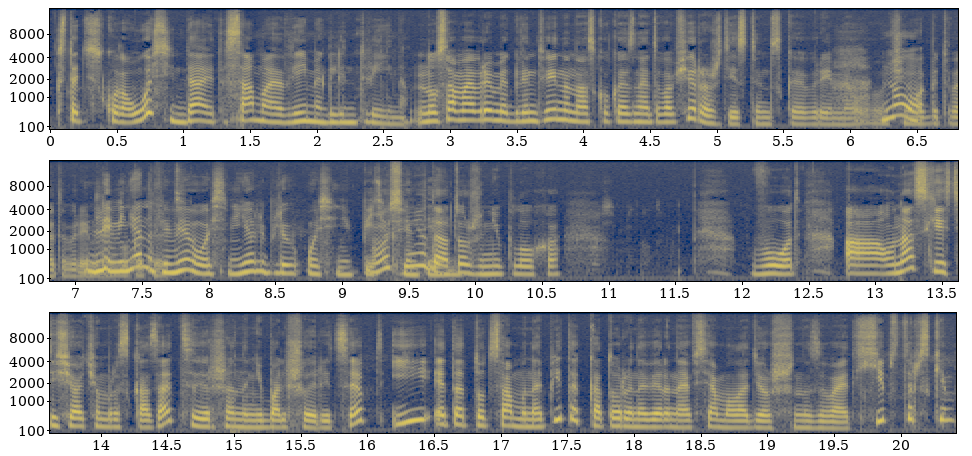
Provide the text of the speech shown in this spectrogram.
Кстати, скоро осень, да, это самое время Глинтвейна. Но самое время Глинтвейна, насколько я знаю, это вообще рождественское время. Очень Ну, любят в это время. Для меня, например, осень. Я люблю осенью пить Осенью, да, тоже неплохо. Вот. А у нас есть еще о чем рассказать, совершенно небольшой рецепт. И это тот самый напиток, который, наверное, вся молодежь называет хипстерским.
